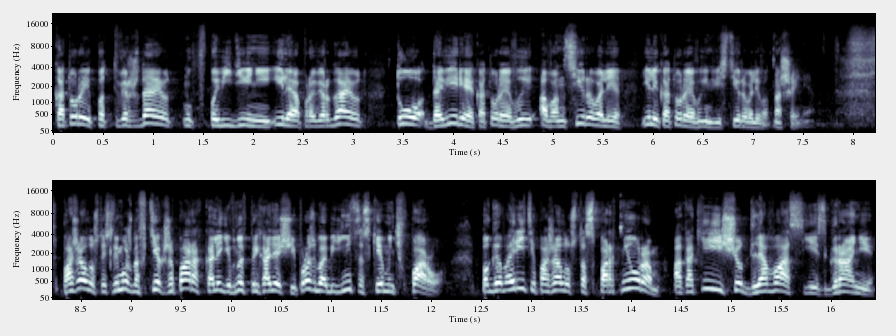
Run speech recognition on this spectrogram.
которые подтверждают ну, в поведении или опровергают то доверие, которое вы авансировали или которое вы инвестировали в отношения. Пожалуйста, если можно, в тех же парах, коллеги, вновь приходящие, просьба объединиться с кем-нибудь в пару. Поговорите, пожалуйста, с партнером, а какие еще для вас есть грани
